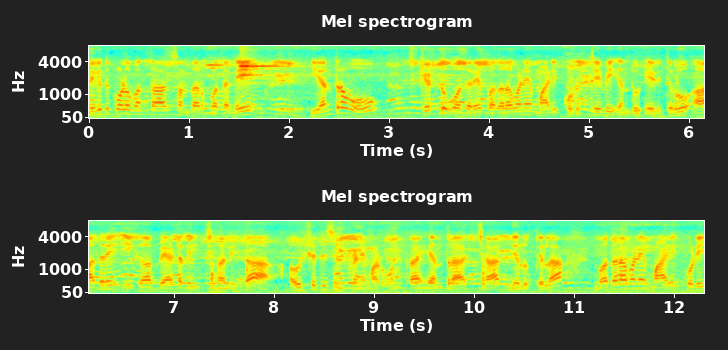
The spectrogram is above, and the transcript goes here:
ತೆಗೆದುಕೊಳ್ಳುವಂತಹ ಸಂದರ್ಭದಲ್ಲಿ ಯಂತ್ರವು ಕೆಟ್ಟು ಹೋದರೆ ಬದಲಾವಣೆ ಮಾಡಿಕೊಡುತ್ತೇವೆ ಎಂದು ಹೇಳಿದರು. ಆದರೆ ಈಗ ಬ್ಯಾಟರಿ ಚಾಲಿತ ಔಷಧಿ ಸಿಂಪಡಣೆ ಮಾಡುವಂಥ ಯಂತ್ರ ಚಾರ್ಜ್ ನಿಲ್ಲುತ್ತಿಲ್ಲ. ಬದಲಾವಣೆ ಮಾಡಿಕೊಡಿ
